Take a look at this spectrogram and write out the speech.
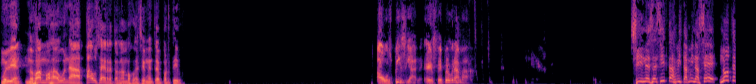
muy bien. Nos vamos a una pausa y retornamos con el segmento deportivo. auspician este programa. Si necesitas vitamina C, no te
